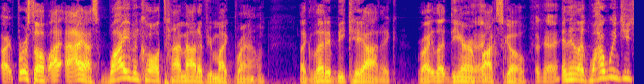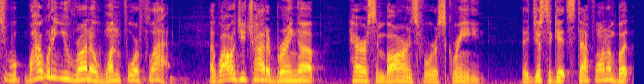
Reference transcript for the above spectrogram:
All right. First off, I, I ask, why even call timeout if you're Mike Brown? Like, let it be chaotic, right? Let De'Aaron Okay. Fox go. Okay. And then, like, why wouldn't you? Why wouldn't you run a one four flat? Like, why would you try to bring up Harrison Barnes for a screen just to get Steph on him? But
